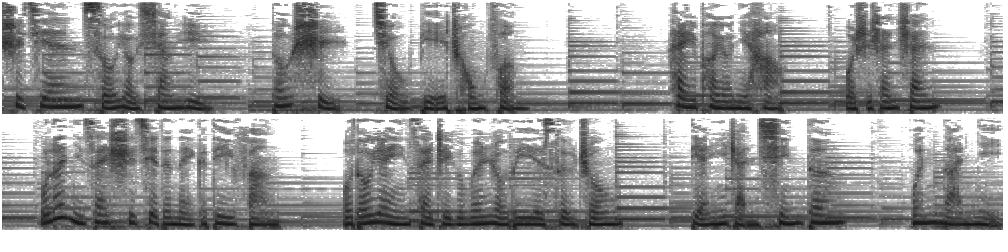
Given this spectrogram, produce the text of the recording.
世间所有相遇，都是久别重逢。嘿，朋友你好，我是珊珊。无论你在世界的哪个地方，我都愿意在这个温柔的夜色中，点一盏心灯，温暖你。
